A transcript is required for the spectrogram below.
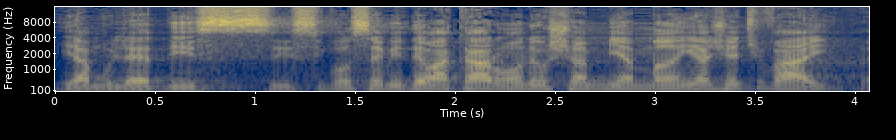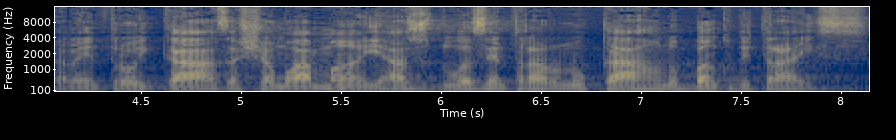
E a mulher disse: Se você me der uma carona, eu chamo minha mãe e a gente vai. Ela entrou em casa, chamou a mãe e as duas entraram no carro, no banco de trás.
